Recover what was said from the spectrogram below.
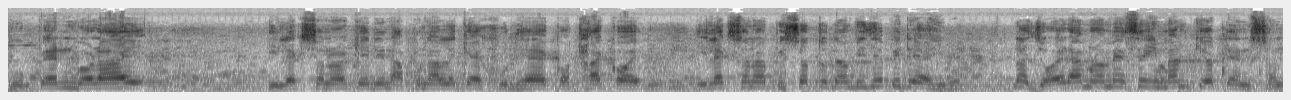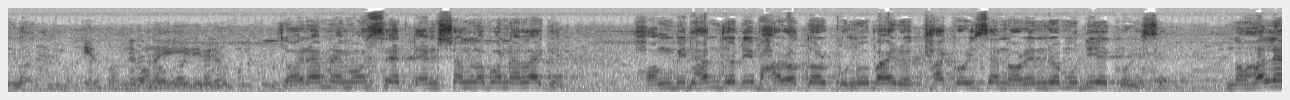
ভূপেন বৰাই ইলেকশ্যনৰ কেইদিন আপোনালোকে সোধে কথা কয় ইলেকশ্যনৰ পিছততো তেওঁ বিজেপিতে আহিব। ন জয়ৰাম ৰমেশে ইমান কিয় টেনশ্যন লয়? জয়ৰাম ৰমেশে টেনশ্যন ল'ব নালাগে। সংবিধান যদি ভাৰতৰ কোনোবাই ৰক্ষা কৰিছে নৰেন্দ্ৰ মোদীয়ে কৰিছে নহ'লে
